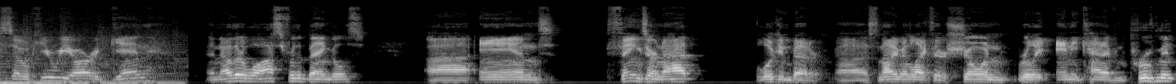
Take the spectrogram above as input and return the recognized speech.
so here we are again. Another loss for the Bengals. Uh, and things are not looking better. Uh, it's not even like they're showing really any kind of improvement.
